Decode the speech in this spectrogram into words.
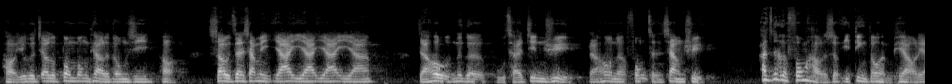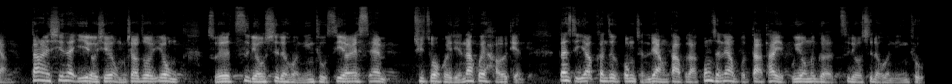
好，有个叫做蹦蹦跳的东西，好，稍微在上面压一压，压一压，然后那个骨材进去，然后呢封层上去。它这个封好的时候一定都很漂亮，当然现在也有一些我们叫做用所谓的自流式的混凝土 CLSM 去做回填，那会好一点，但是也要看这个工程量大不大，工程量不大，它也不用那个自流式的混凝土，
